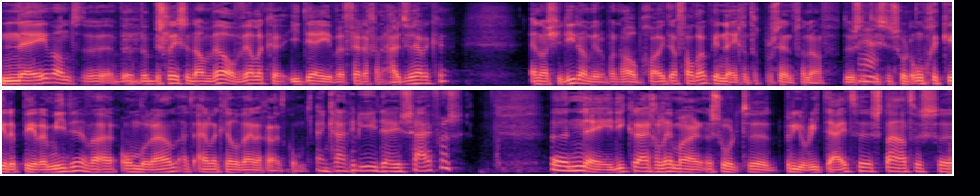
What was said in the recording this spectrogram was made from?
Nee, want eh, we, we beslissen dan wel welke ideeën we verder gaan uitwerken. En als je die dan weer op een hoop gooit, daar valt ook weer 90% vanaf. Dus Ja. het is een soort omgekeerde piramide... waar onderaan uiteindelijk heel weinig uitkomt. En krijgen die ideeën cijfers? Eh, nee, die krijgen alleen maar een soort eh prioriteitsstatus. Eh,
